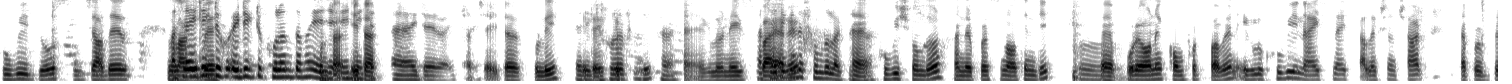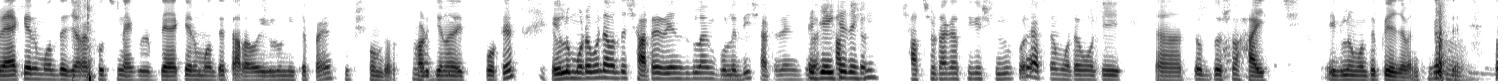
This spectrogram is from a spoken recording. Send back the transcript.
খুবই জোস। যাদের আচ্ছা এটা একটু এটা একটু খুলেন তো ভাই এই যে এটা? হ্যাঁ এটাই রাইট আচ্ছা এটা খুলি এটা এটা খুলে খুলি। হ্যাঁ হ্যাঁ এগুলো নেক্সট আচ্ছা এটা কিন্তু সুন্দর লাগতেছে। হ্যাঁ খুবই সুন্দর হান্ড্রেড পার্সেন্ট অথেন্টিক পরে অনেক কমফোর্ট পাবেন। এগুলো খুবই নাইস নাইস কালেকশন শার্ট তারপর ব্ল্যাক এর মধ্যে যারা খুঁজছেন একবার ব্ল্যাক এর মধ্যে তারাও এগুলো নিতে পারেন খুব সুন্দর। অরিজিনাল এক্সপোর্টের এগুলো মোটামুটি আমাদের শার্টের রেঞ্জগুলো আমি বলে দিই। শার্টের রেঞ্জ এই যে এইটা দেখি। সাতশো টাকা থেকে শুরু করে আপনার মোটামুটি চোদ্দশো হাইস্ট এগুলোর মধ্যে পেয়ে যাবেন ঠিক আছে? তো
